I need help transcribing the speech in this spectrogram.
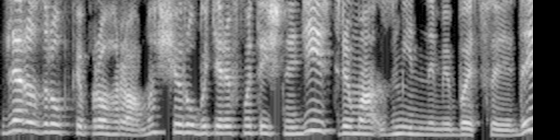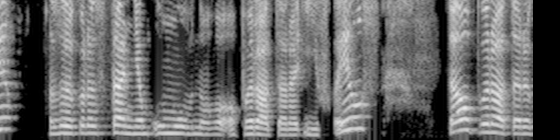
Для розробки програми, що робить арифметичні дії з трьома змінними B, C і D, з використанням умовного оператора if-else та оператора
